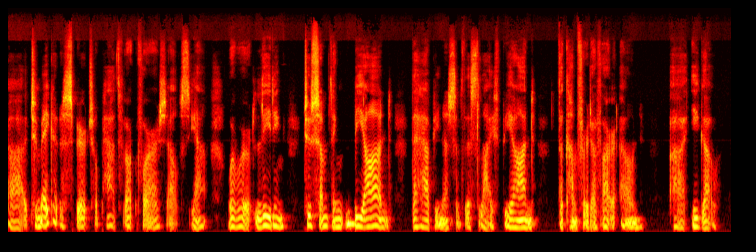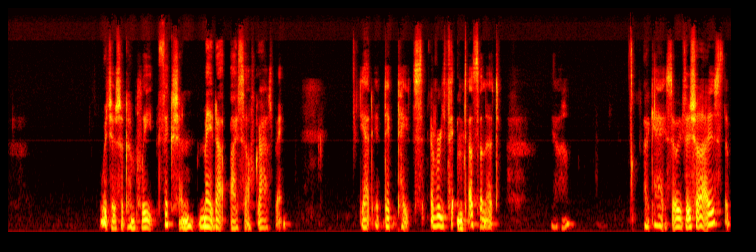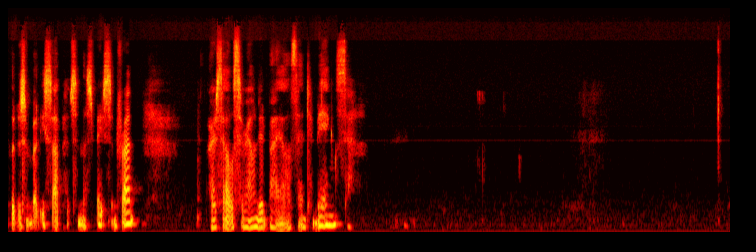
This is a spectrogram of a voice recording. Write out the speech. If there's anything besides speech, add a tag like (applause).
uh, to make it a spiritual path for, for ourselves, yeah, where we're leading to something beyond the happiness of this life, beyond the comfort of our own uh, ego, which is a complete fiction made up by self grasping. Yet it dictates everything, (laughs) doesn't it? Yeah. Okay, so we visualize the Buddhas and Bodhisattvas in the space in front, ourselves surrounded by all sentient beings.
